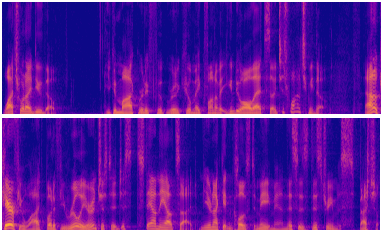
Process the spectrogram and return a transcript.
Watch what I do, though. You can mock, ridicule, ridicule, make fun of it. You can do all that So Just watch me, though. I don't care if you watch, but if you really are interested, just stay on the outside. You're not getting close to me, man. This is this dream is special.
